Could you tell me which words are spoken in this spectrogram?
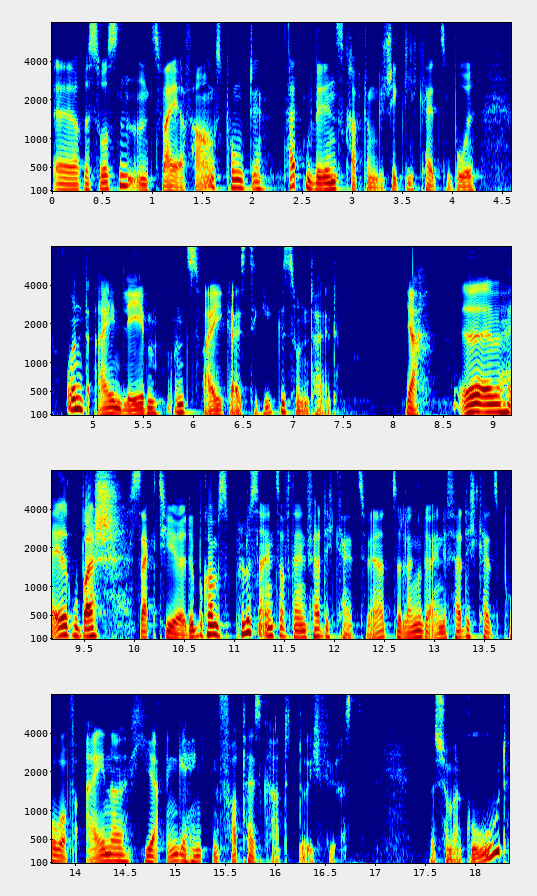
äh, Ressourcen und zwei Erfahrungspunkte, hat ein Willenskraft- und Geschicklichkeitssymbol und ein Leben und zwei geistige Gesundheit. Ja, äh, El Rubash sagt hier, du bekommst plus eins auf deinen Fertigkeitswert, solange du eine Fertigkeitsprobe auf einer hier angehängten Vorteilskarte durchführst. Das ist schon mal gut.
